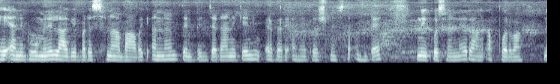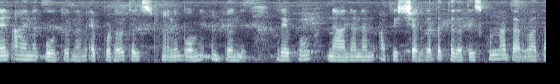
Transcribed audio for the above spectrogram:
ఏ అని భూమిని లాగిపడుస్తున్న ఆ బావకి అన్నం తినిపించడానికి నువ్వు ఎవరి అని ప్రశ్నిస్తూ ఉంటే నీ క్వశ్చన్నే రాంగ్ అపూర్వ. నేను ఆయన కూతురునని ఎప్పుడో తెలుసుకుని భూమి అంటుంది. రేపు నాన్న నన్ను అఫీషియల్గా దత్తగా తీసుకున్న తర్వాత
